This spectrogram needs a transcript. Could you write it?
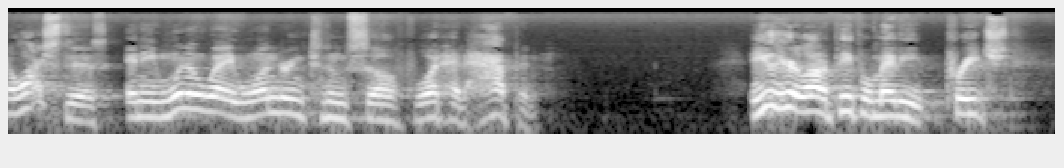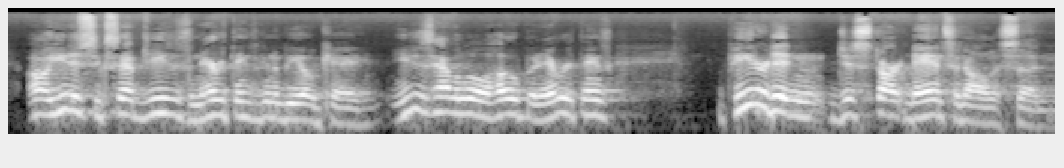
And watch this. And he went away wondering to himself what had happened. And you hear a lot of people maybe preach, oh, you just accept Jesus and everything's going to be okay. You just have a little hope and everything's. Peter didn't just start dancing all of a sudden.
